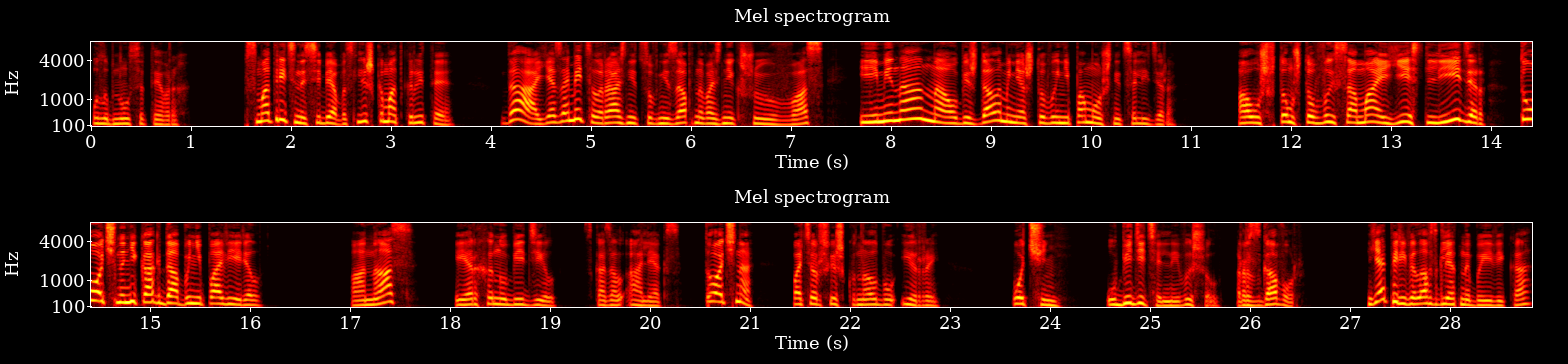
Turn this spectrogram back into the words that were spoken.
улыбнулся Теврах. Посмотрите на себя, вы слишком открытая. Да, я заметил разницу, внезапно возникшую в вас, и именно она убеждала меня, что вы не помощница лидера. А уж в том, что вы сама и есть лидер, точно никогда бы не поверил. А нас Эрхан убедил, сказал Алекс. Точно, потер шишку на лбу Иррой. Очень убедительный вышел разговор. Я перевела взгляд на боевика,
